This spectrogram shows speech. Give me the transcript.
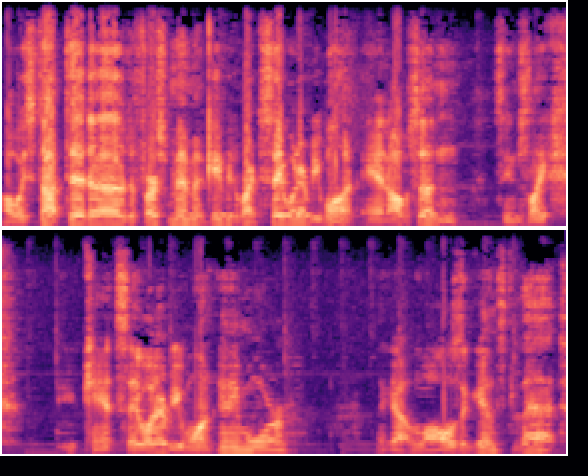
I always thought that uh, the First Amendment gave you the right to say whatever you want, and all of a sudden, seems like you can't say whatever you want anymore. They got laws against that.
